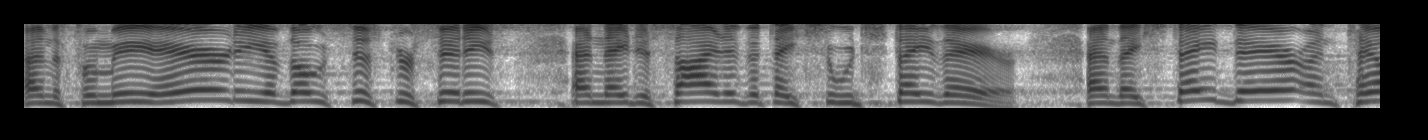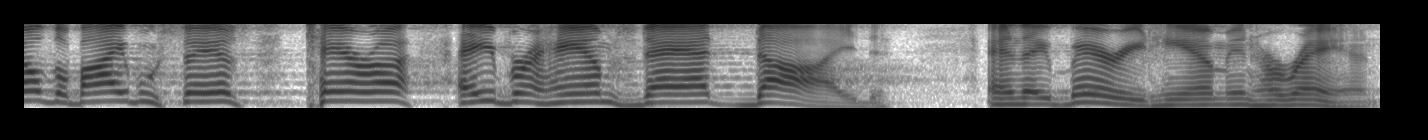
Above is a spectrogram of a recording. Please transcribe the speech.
and the familiarity of those sister cities, and they decided that they would stay there. And they stayed there until the Bible says Terah, Abraham's dad, died. And they buried him in Haran.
